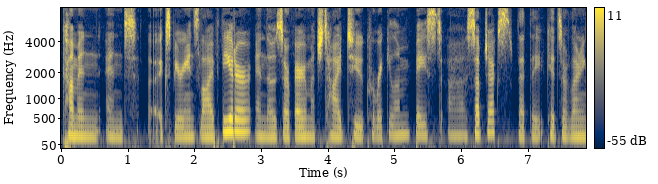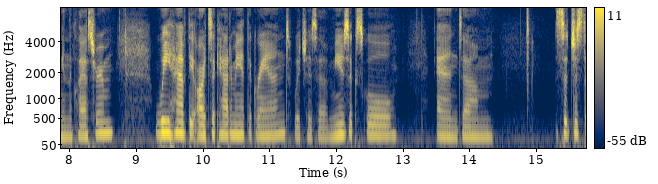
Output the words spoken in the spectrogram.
come in and experience live theater, and those are very much tied to curriculum based uh, subjects that the kids are learning in the classroom. We have the Arts Academy at the Grand, which is a music school, and um, so just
